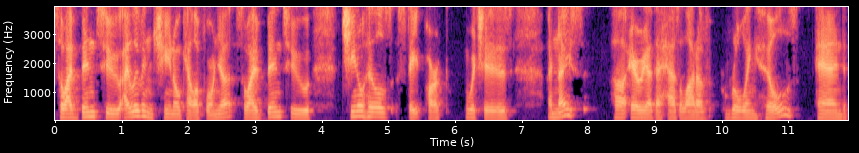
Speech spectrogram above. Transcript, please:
So I've been to, I live in Chino, California. So I've been to Chino Hills State Park, which is a nice uh, area that has a lot of rolling hills. And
